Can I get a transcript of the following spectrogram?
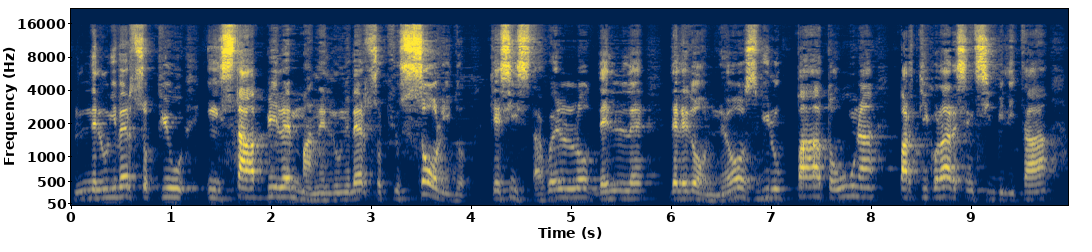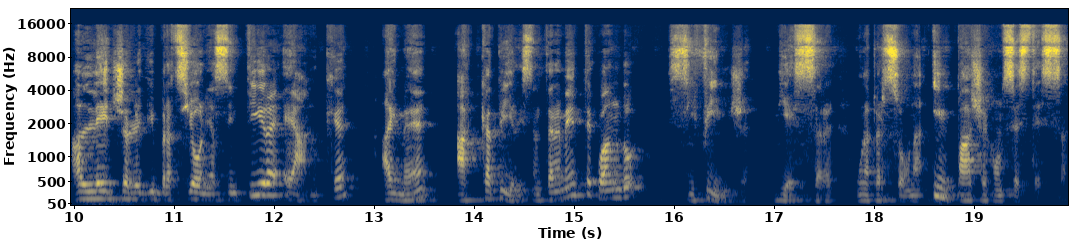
nell'universo più instabile, ma nell'universo più solido che esista, quello delle, delle donne. Ho sviluppato una particolare sensibilità a leggere le vibrazioni, a sentire e anche, ahimè, a capire istantaneamente quando si finge di essere una persona in pace con se stessa.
